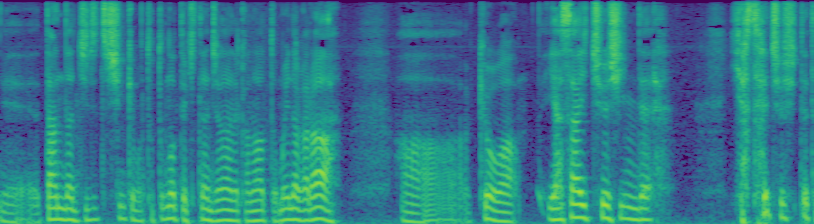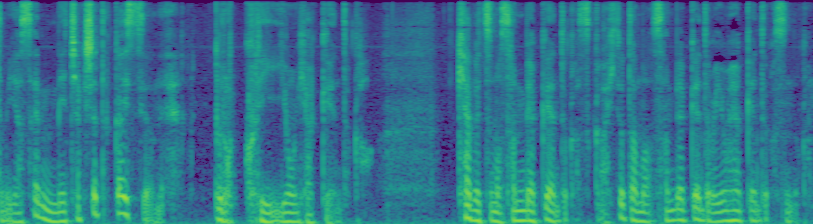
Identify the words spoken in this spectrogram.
えーだんだん自律神経も整ってきたんじゃないのかなと思いながらあ今日は野菜中心で野菜中心って言っても野菜めちゃくちゃ高いっすよね。ブロッコリー400円とかキャベツも300円とかすか一玉300円とか400円とかするのかな。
